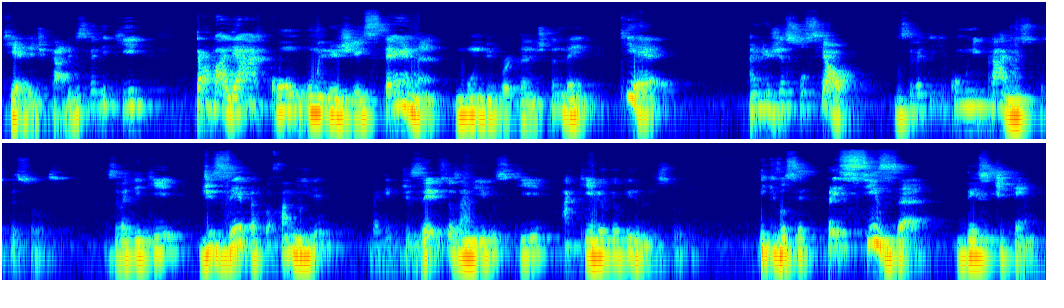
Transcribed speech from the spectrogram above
que é dedicada. E você vai ter que trabalhar com uma energia externa, muito importante também, que é a energia social. Você vai ter que comunicar isso para as pessoas. Você vai ter que dizer para a tua família, vai ter que dizer para os seus amigos que aquele é o teu período de estudo. E que você precisa deste tempo.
